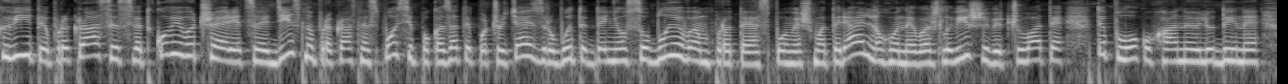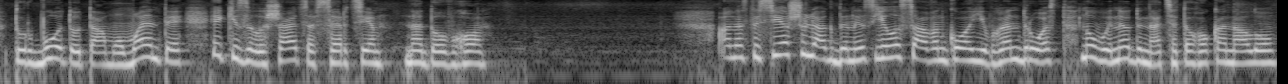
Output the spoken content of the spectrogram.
Квіти, прикраси, святкові вечері це дійсно прекрасний спосіб показати почуття і зробити день особливим. Проте, з поміж матеріального, найважливіше відчувати тепло коханої людини, турботу та моменти, які залишаються в серці надовго. Анастасія Шуляк, Денис Єлисавенко, Євген Дрозд. Новини 11 каналу.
